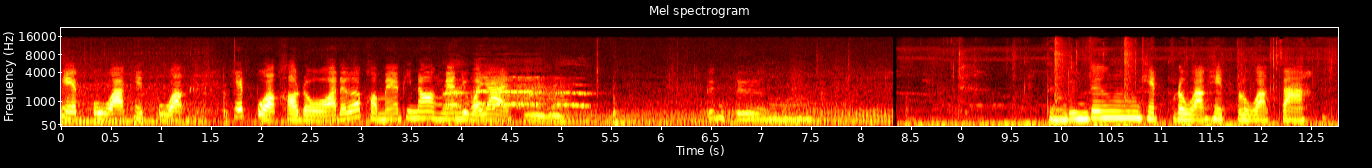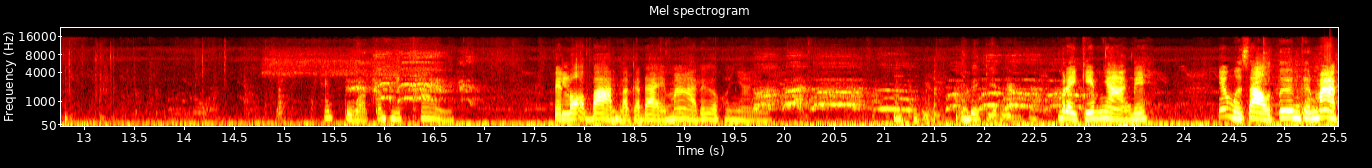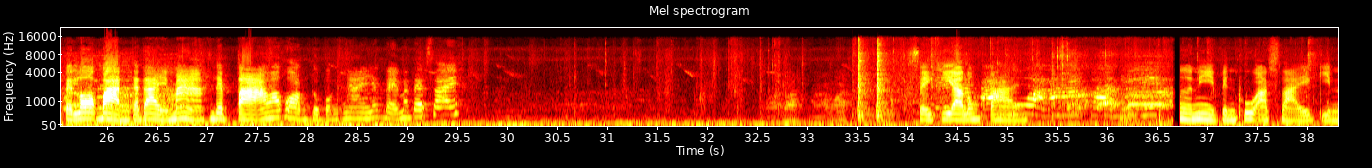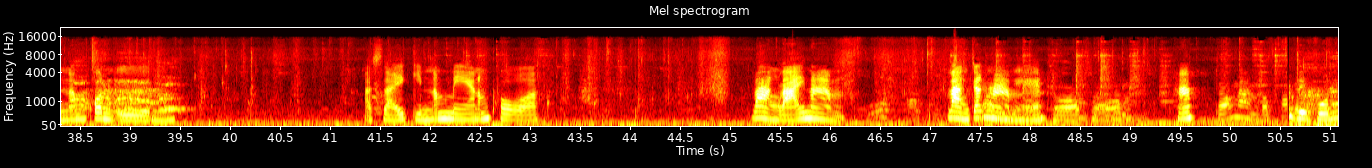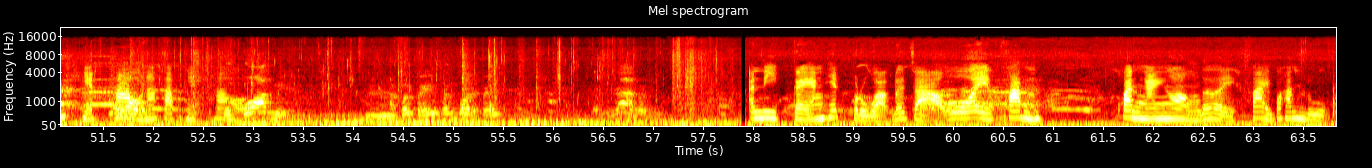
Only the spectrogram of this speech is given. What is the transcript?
เห็ดปวกเห็ดปวกเห็ดปวกเขาดอเด้อพ่อแม่พี่น้องแม่นอยู่บ่ยายอืมอืมตึงตึงตึงดึงดึงเห็ดปลวกเห็ดปลวกจ้ะเห็ดปลวกก็เห็ดไข่ไปเลาะบ้านแล้วก็ได้มาเด้อพ่อใหญ่ไม่ได้กินหยังไม่ได้เก็บอย่างดิยังมือเสาตื่นขึ้นมาไปเลาะบ้านก็ได้มาได้ปลามาพร้อมตัวบักใหญ่ยักได้มาแต่ใส่ ใส่เกียร์ลงไปเออนี่เป็นผู้อาศัยกินน้ำข้นอื่น อาศัยกินน้ำแม่น้ำพอล่างร้ายน้ำล่างจากน้ำแหม่สองสองฮะสองน้ำก็พอสิคุณเห็ดเท่านะครับ เห็ดเท่าอันนี้แกงเห็ดปลวกด้วยจ้าโอ้ย ควัน ควันไงงองเลย ไฟบ้านลูก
